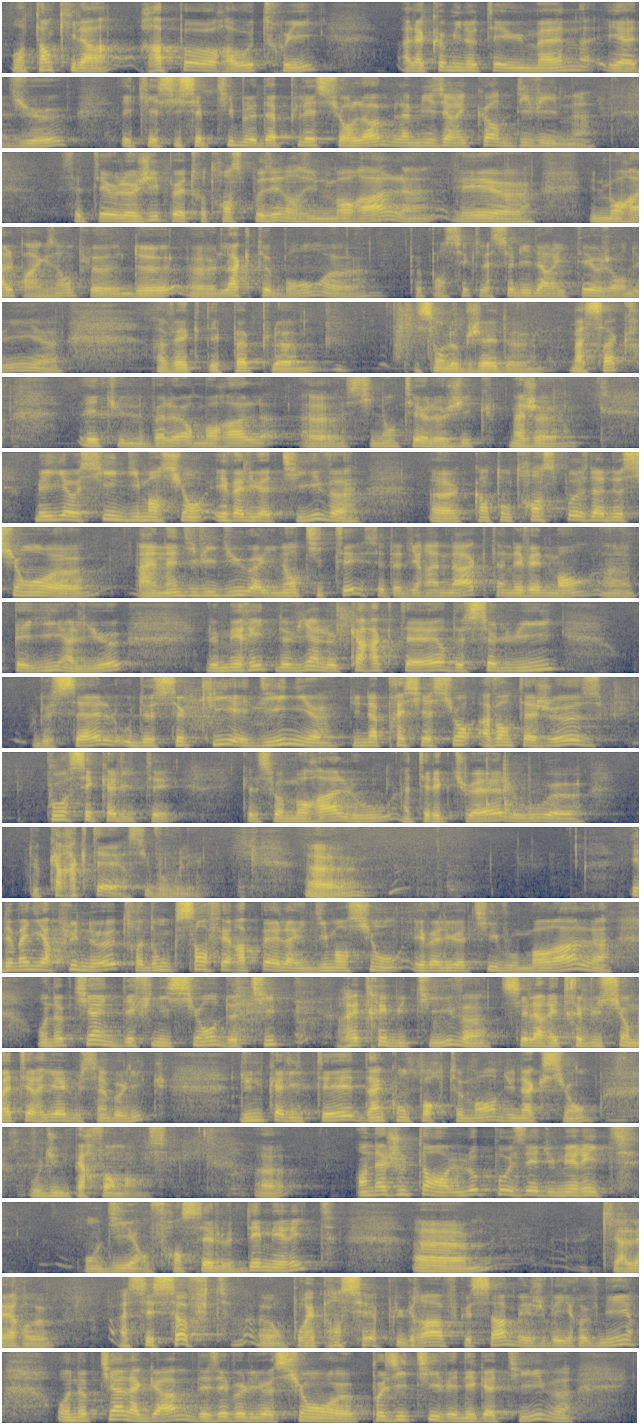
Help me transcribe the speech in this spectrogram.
en tant qu'il a rapport à autrui, à la communauté humaine et à Dieu, et qui est susceptible d'appeler sur l'homme la miséricorde divine. Cette théologie peut être transposée dans une morale, hein, et euh, une morale par exemple de euh, l'acte bon. Euh, on peut penser que la solidarité aujourd'hui avec des peuples qui sont l'objet de massacres est une valeur morale, sinon théologique, majeure. Mais il y a aussi une dimension évaluative. quand on transpose la notion à un individu, à une entité, c'est-à-dire un acte, un événement, un pays, un lieu, le mérite devient le caractère de celui ou de celle ou de ce qui est digne d'une appréciation avantageuse pour ses qualités, qu'elles soient morales ou intellectuelles ou euh, de caractère, si vous voulez. Euh, et de manière plus neutre, donc sans faire appel à une dimension évaluative ou morale, on obtient une définition de type rétributive, c'est la rétribution matérielle ou symbolique d'une qualité, d'un comportement, d'une action ou d'une performance. Euh, en ajoutant l'opposé du mérite, on dit en français le démérite, euh, qui a l'air euh, assez soft, on pourrait penser à plus grave que ça, mais je vais y revenir, on obtient la gamme des évaluations positives et négatives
